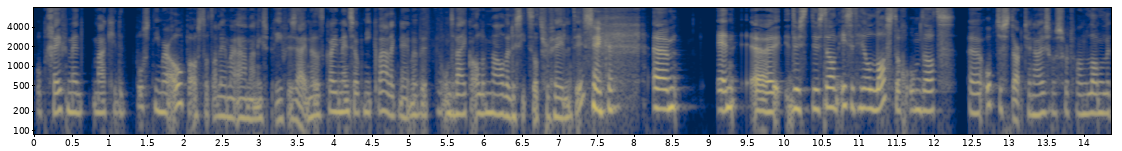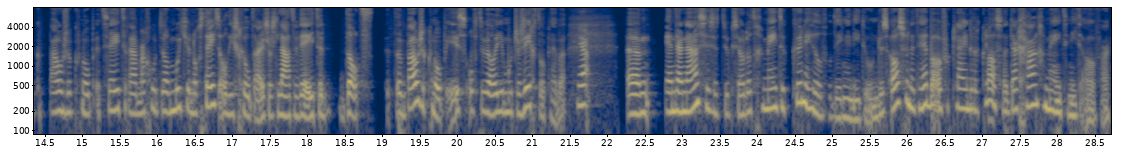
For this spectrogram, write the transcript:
op een gegeven moment maak je de post niet meer open als dat alleen maar aanmaningsbrieven zijn. Nou, dat kan je mensen ook niet kwalijk nemen. We, ontwijken allemaal wel eens iets dat vervelend is. Zeker. Um, en uh, dus, dus dan is het heel lastig om dat uh, op te starten. Nou is er een soort van landelijke pauzeknop, et cetera. Maar goed, dan moet je nog steeds al die schuldeisers laten weten dat het een pauzeknop is. Oftewel, je moet er zicht op hebben. Ja. Um, en daarnaast is het natuurlijk zo dat gemeenten kunnen heel veel dingen niet doen. Dus als we het hebben over kleinere klassen, daar gaan gemeenten niet over.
